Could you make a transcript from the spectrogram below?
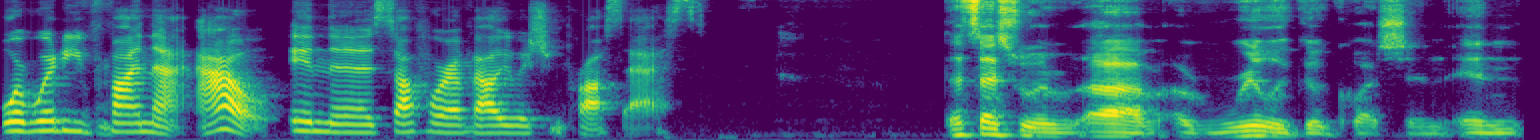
or where do you find that out in the software evaluation process? That's actually uh, a really good question, and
